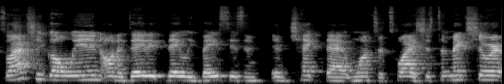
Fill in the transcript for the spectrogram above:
So, I actually go in on a daily daily basis and, and check that once or twice just to make sure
